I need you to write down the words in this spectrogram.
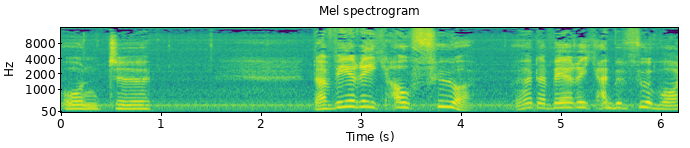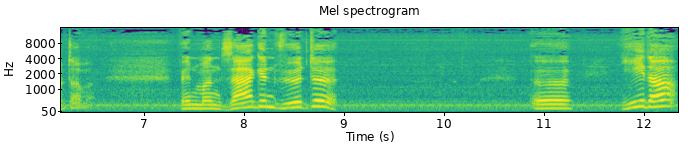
und äh, da wäre ich auch für. Ja, da wäre ich ein Befürworter. Wenn man sagen würde, äh, jeder,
